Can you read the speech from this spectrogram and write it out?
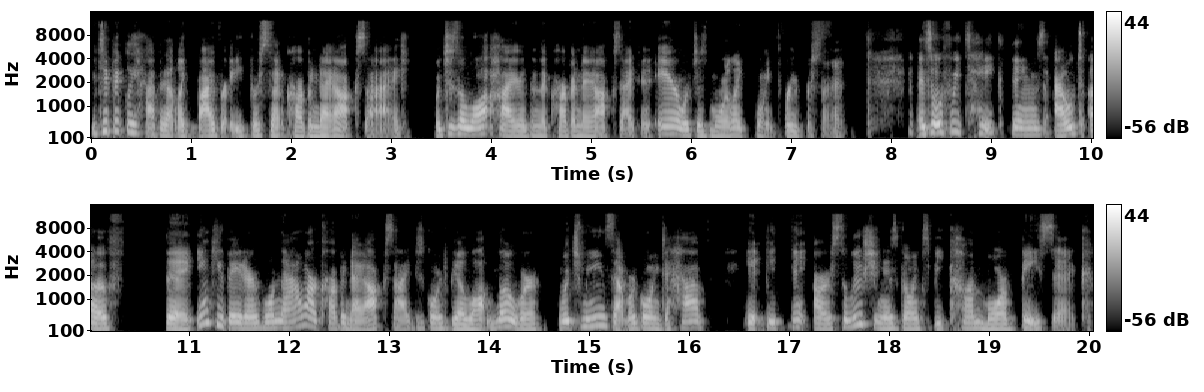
we typically have it at like five or 8% carbon dioxide, which is a lot higher than the carbon dioxide in air, which is more like 0.3%. And so if we take things out of the incubator, well, now our carbon dioxide is going to be a lot lower, which means that we're going to have it be our solution is going to become more basic.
